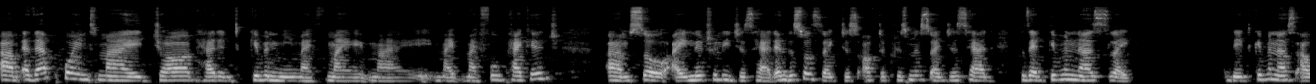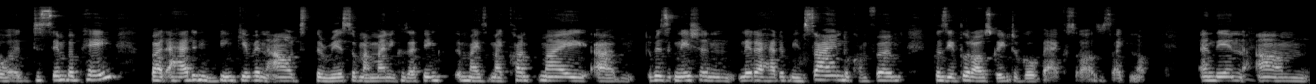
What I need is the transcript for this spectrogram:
Um, at that point, my job hadn't given me my, my, my, my, my full package. Um, so I literally just had, and this was like just after Christmas. So I just had, because they'd given us like, they'd given us our December pay, but I hadn't been given out the rest of my money because I think my my my um, resignation letter hadn't been signed or confirmed because they thought I was going to go back. So I was just like, no and then um,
